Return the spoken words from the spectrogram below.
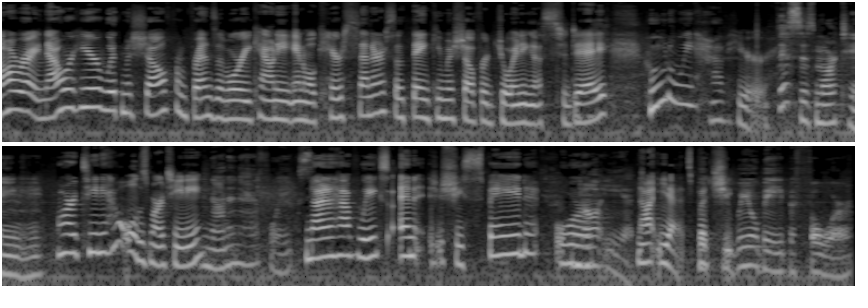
All right, now we're here with Michelle from Friends of Horry County Animal Care Center. So thank you, Michelle, for joining us today. Who do we have here? This is Martini, Martini. How old is Martini? nine and a half weeks. Nine and a half weeks. And is she spayed or Not yet. Not yet, but, but she will be before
